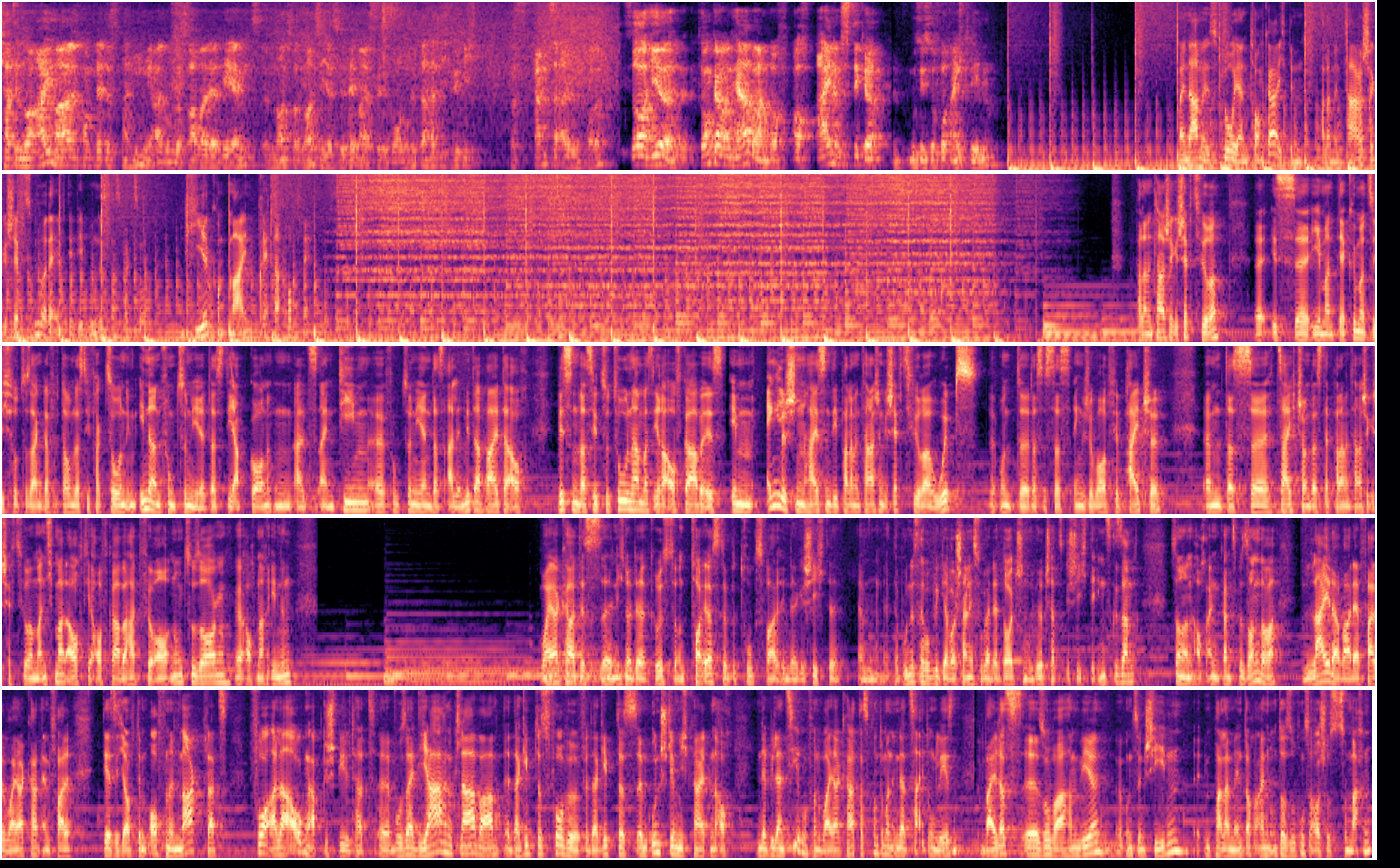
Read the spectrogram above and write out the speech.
Ich hatte nur einmal ein komplettes Panini-Album, das war bei der WM 1990, als wir Weltmeister geworden sind. Da hatte ich wirklich das ganze Album voll. So, hier, Tonka und Herbrand auf, auf einem Sticker. Muss ich sofort einkleben. Mein Name ist Florian Tonka, ich bin parlamentarischer Geschäftsführer der FDP-Bundestagsfraktion und hier kommt mein Bretterporträt. Parlamentarischer Geschäftsführer äh, ist äh, jemand, der kümmert sich sozusagen darum, dass die Fraktion im Innern funktioniert, dass die Abgeordneten als ein Team äh, funktionieren, dass alle Mitarbeiter auch wissen, was sie zu tun haben, was ihre Aufgabe ist. Im Englischen heißen die parlamentarischen Geschäftsführer Whips und das ist das englische Wort für Peitsche. Ähm, das zeigt schon, dass der parlamentarische Geschäftsführer manchmal auch die Aufgabe hat, für Ordnung zu sorgen, auch nach innen. Wirecard ist äh, nicht nur der größte und teuerste Betrugsfall in der Geschichte ähm, der Bundesrepublik, ja wahrscheinlich sogar der deutschen Wirtschaftsgeschichte insgesamt, sondern auch ein ganz besonderer. Leider war der Fall Wirecard ein Fall, der sich auf dem offenen Marktplatz vor aller Augen abgespielt hat, äh, wo seit Jahren klar war, äh, da gibt es Vorwürfe, da gibt es ähm, Unstimmigkeiten auch in der Bilanzierung von Wirecard. Das konnte man in der Zeitung lesen. Weil das so war, haben wir uns entschieden, im Parlament auch einen Untersuchungsausschuss zu machen,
